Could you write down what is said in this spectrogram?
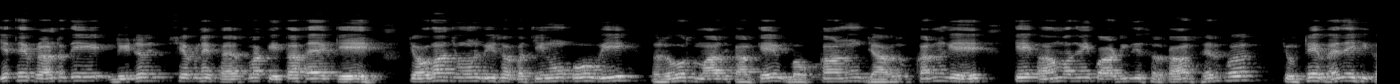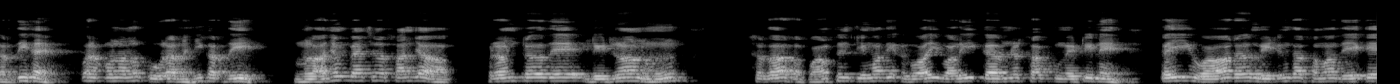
ਜਿੱਥੇ ਫਰੰਟ ਦੀ ਲੀਡਰਸ਼ਿਪ ਨੇ ਫੈਸਲਾ ਕੀਤਾ ਹੈ ਕਿ 14 ਜੂਨ 2025 ਨੂੰ ਉਹ ਵੀ ਰੋਸ ਮਾਰਚ ਕਰਕੇ ਲੋਕਾਂ ਨੂੰ ਜਾਗਰੂਕ ਕਰਨਗੇ ਕਿ ਆਮ ਆਦਮੀ ਪਾਰਟੀ ਦੀ ਸਰਕਾਰ ਸਿਰਫ ਝੂਠੇ ਵਾਅਦੇ ਹੀ ਕਰਦੀ ਹੈ, ਪਰ ਉਹਨਾਂ ਨੂੰ ਪੂਰਾ ਨਹੀਂ ਕਰਦੀ। ਮੁਲਾਜ਼ਮ ਪੈਨਸ਼ਨ ਸਾਂਝਾ ਫਰੰਟ ਦੇ ਲੀਡਰਾਂ ਨੂੰ ਸਰਦਾਰ ਹਰਪਾਲ ਸਿੰਘ ਚੀਮਾ ਦੀ ਅਗਵਾਈ ਵਾਲੀ ਕੈਬਨਿਟ ਸਬ ਕਮੇਟੀ ਨੇ ਕਈ ਵਾਰ ਮੀਟਿੰਗ ਦਾ ਸਮਾਂ ਦੇ ਕੇ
